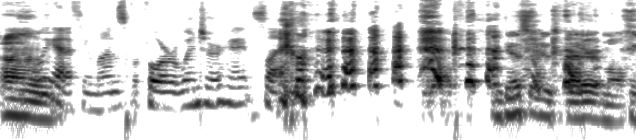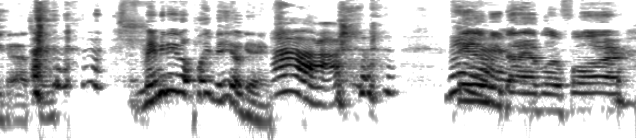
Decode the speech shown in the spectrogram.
um, we got a few months before winter hits. Like, I guess it is better at multitasking. Maybe they don't play video games. ah, Damn you, man. Diablo 4.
